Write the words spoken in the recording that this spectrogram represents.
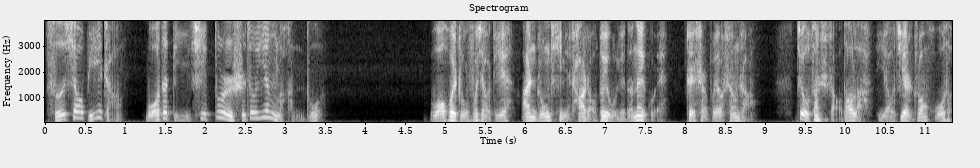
此消彼长，我的底气顿时就硬了很多。我会嘱咐小迪暗中替你查找队伍里的内鬼，这事儿不要声张。就算是找到了，也要接着装糊涂。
